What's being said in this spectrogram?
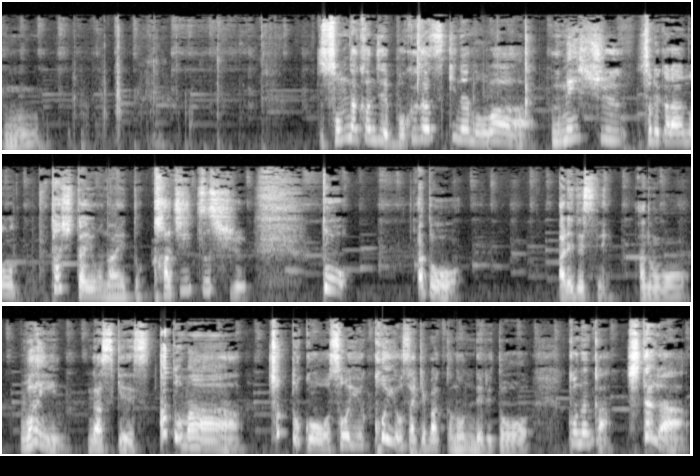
うん。そんな感じで僕が好きなのは、梅酒、それからあの、多種多様な、えっと、果実酒と、あと、あれですね。あの、ワインが好きです。あとまあ、ちょっとこう、そういう濃いお酒ばっか飲んでると、こうなんか、舌が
